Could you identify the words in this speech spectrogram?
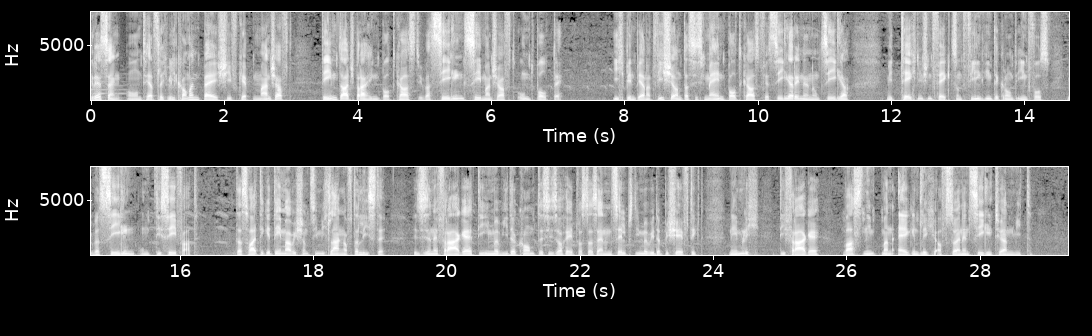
Grüß und herzlich willkommen bei Schiff Captain Mannschaft, dem deutschsprachigen Podcast über Segeln, Seemannschaft und Boote. Ich bin Bernhard Fischer und das ist mein Podcast für Seglerinnen und Segler mit technischen Facts und vielen Hintergrundinfos über Segeln und die Seefahrt. Das heutige Thema habe ich schon ziemlich lang auf der Liste. Es ist eine Frage, die immer wieder kommt. Es ist auch etwas, das einen selbst immer wieder beschäftigt, nämlich die Frage, was nimmt man eigentlich auf so einen Segeltörn mit?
